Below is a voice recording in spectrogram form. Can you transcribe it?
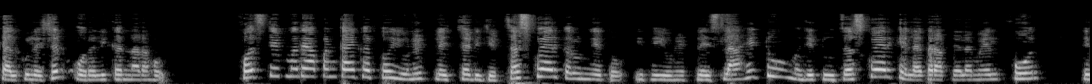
कॅल्क्युलेशन ओरली करणार आहोत. फर्स्ट स्टेपमध्ये आपण काय करतो? युनिट प्लेसच्या डिजिटचा स्क्वेअर करून घेतो. इथे युनिट प्लेसला आहे टू म्हणजे टू चा स्क्वेअर केला तर आपल्याला मिळेल फोर ते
